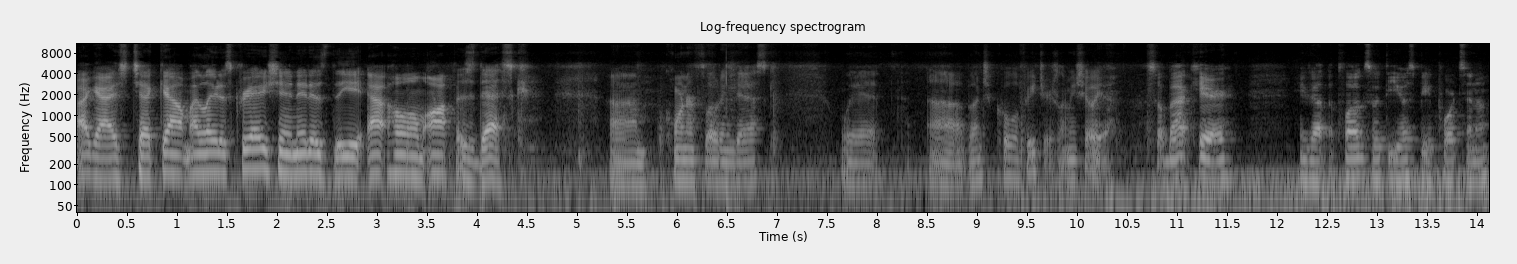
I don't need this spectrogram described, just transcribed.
Hi guys, check out my latest creation. It is the at-home office desk. Um, corner floating desk with a bunch of cool features. Let me show you. So back here, you've got the plugs with the USB ports in them.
